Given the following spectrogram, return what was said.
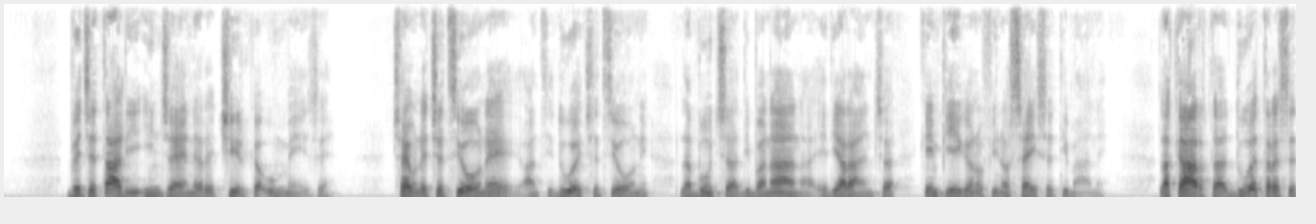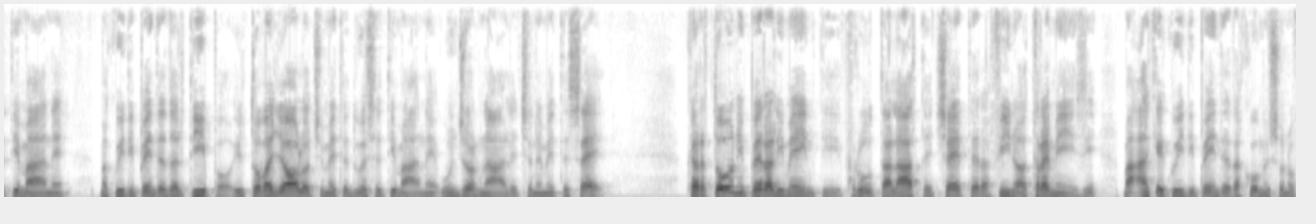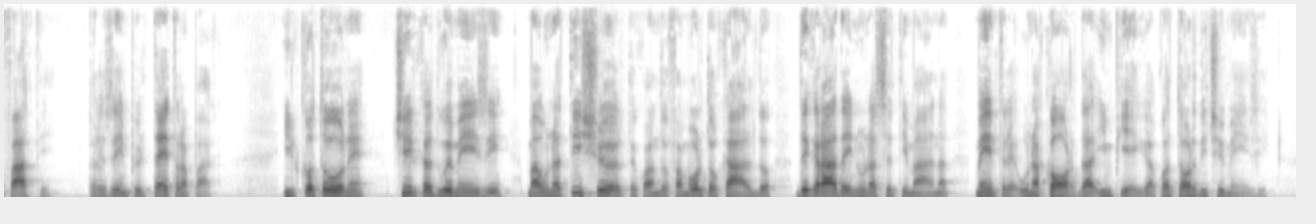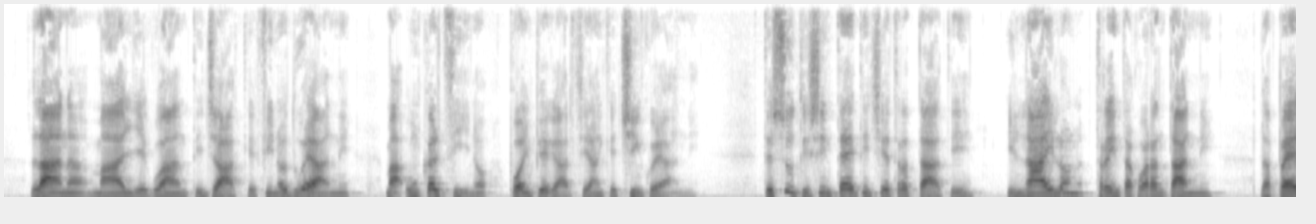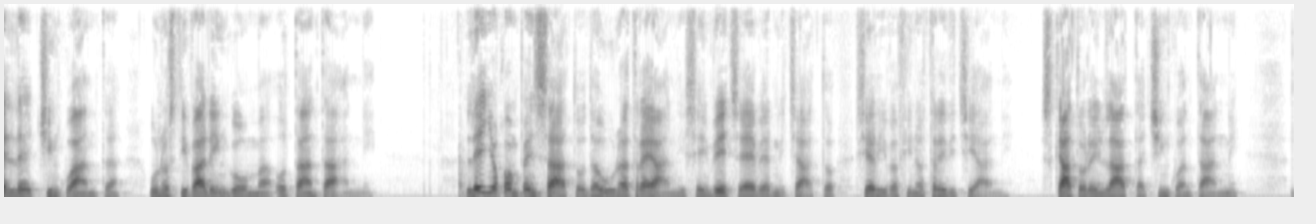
Vegetali in genere circa un mese. C'è un'eccezione, anzi due eccezioni, la buccia di banana e di arancia che impiegano fino a sei settimane. La carta due o tre settimane, ma qui dipende dal tipo. Il tovagliolo ci mette due settimane, un giornale ce ne mette sei. Cartoni per alimenti, frutta, latte, eccetera, fino a tre mesi, ma anche qui dipende da come sono fatti. Per esempio il Tetra Pak. Il cotone, circa due mesi, ma una t-shirt quando fa molto caldo degrada in una settimana, mentre una corda impiega 14 mesi. Lana, maglie, guanti, giacche, fino a due anni, ma un calzino può impiegarci anche 5 anni. Tessuti sintetici e trattati. Il nylon 30-40 anni, la pelle 50, uno stivale in gomma 80 anni. Legno compensato da 1 a 3 anni, se invece è verniciato si arriva fino a 13 anni. Scatole in latta 50 anni,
